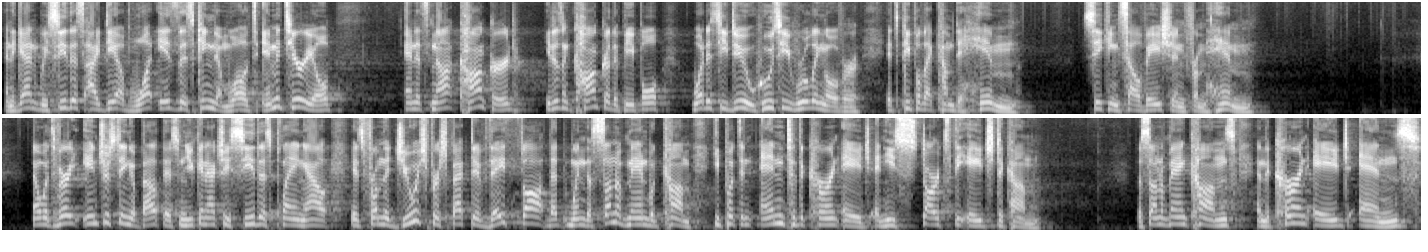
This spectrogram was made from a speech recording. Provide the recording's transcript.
And again, we see this idea of what is this kingdom? Well, it's immaterial, and it's not conquered he doesn't conquer the people. What does he do? Who's he ruling over? It's people that come to him, seeking salvation from him. Now, what's very interesting about this, and you can actually see this playing out, is from the Jewish perspective, they thought that when the Son of Man would come, he puts an end to the current age and he starts the age to come. The Son of Man comes and the current age ends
